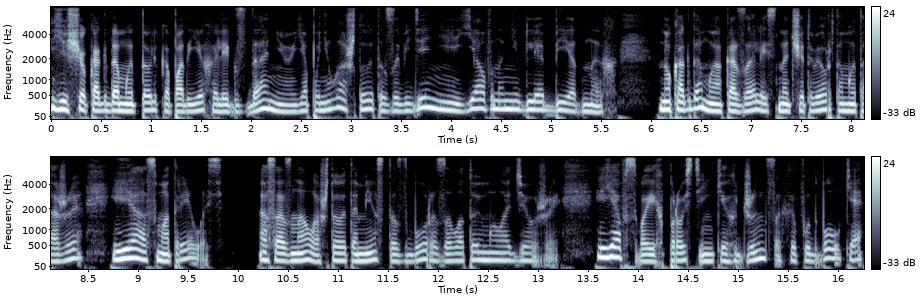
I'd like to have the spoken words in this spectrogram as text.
еще когда мы только подъехали к зданию, я поняла, что это заведение явно не для бедных. Но когда мы оказались на четвертом этаже, и я осмотрелась, осознала, что это место сбора золотой молодежи, и я в своих простеньких джинсах и футболке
